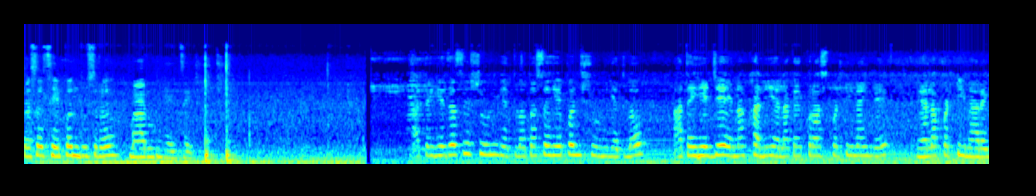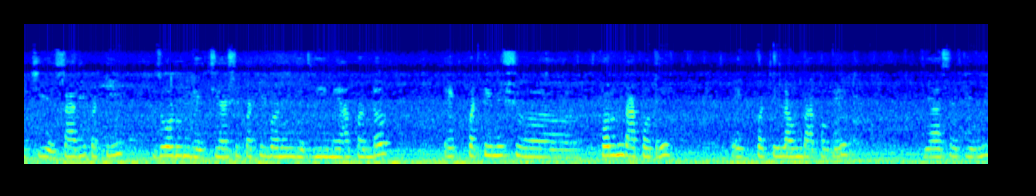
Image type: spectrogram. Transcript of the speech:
तसंच हे पण दुसरं मारून घ्यायचंय. आता हे जसं शिवून घेतलं तसं हे पण शिवून घेतलं. आता हे जे आहे ना खाली याला काही क्रॉस पट्टी नाहीये. ह्याला पट्टी मारायची आहे. साधी पट्टी जोडून घ्यायची अशी पट्टी बनवून घेतली मी अखंड. एक पट्टी मी शु करून दाखवते. एक पट्टी लावून दाखवते. यासाठी असं ठेवून.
